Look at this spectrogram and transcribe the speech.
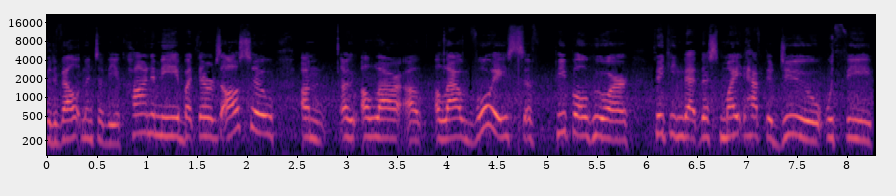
the development of the economy. But there's also um, a, a, a, a loud voice of people who are thinking that this might have to do with the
